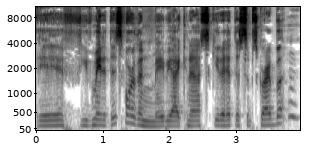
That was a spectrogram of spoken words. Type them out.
If you've made it this far, then maybe I can ask you to hit the subscribe button?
